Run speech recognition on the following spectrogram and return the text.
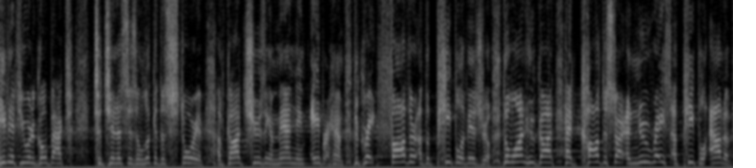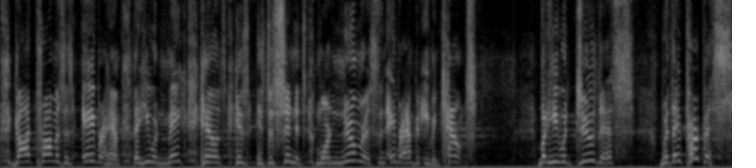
Even if you were to go back to Genesis and look at the story of, of God choosing a man named Abraham, the great father of the people of Israel, the one who God had called to start a new race of people out of, God promises Abraham that he would make his, his, his descendants more numerous than Abraham could even count. But he would do this with a purpose.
